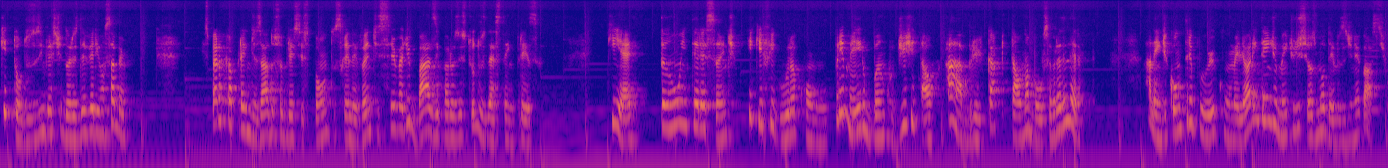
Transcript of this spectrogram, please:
que todos os investidores deveriam saber. Espero que o aprendizado sobre esses pontos relevantes sirva de base para os estudos desta empresa, que é tão interessante e que figura como o primeiro banco digital a abrir capital na Bolsa Brasileira além de contribuir com o melhor entendimento de seus modelos de negócio.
